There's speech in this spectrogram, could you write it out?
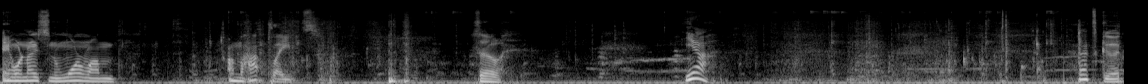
and we're nice and warm on on the hot plates. So yeah. That's good.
